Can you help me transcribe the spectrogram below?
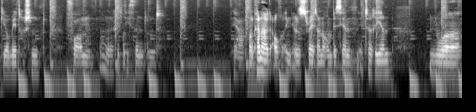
geometrischen Formen äh, richtig sind und ja, man kann halt auch in Illustrator noch ein bisschen iterieren, nur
